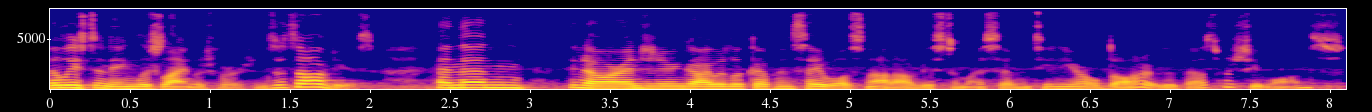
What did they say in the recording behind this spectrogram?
at least in English language versions. It's obvious. And then you know, our engineering guy would look up and say, well, it's not obvious to my 17-year-old daughter that that's what she wants.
